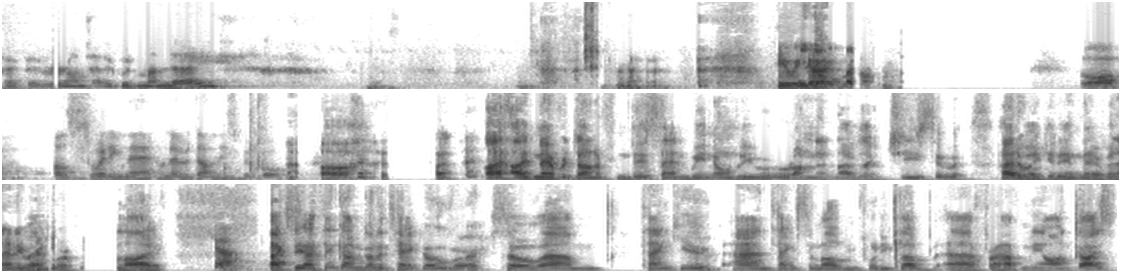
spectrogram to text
Hope everyone's had a good Monday. Here we go. Oh, I was sweating there. I've never done this before. Uh, I, would never done it from this end. We normally were running. And I was like, geez, how do I get in there? But anyway, we're live. Yeah. Actually, I think I'm going to take over. So um, thank you. And thanks to Melbourne Footy Club uh, for having me on. Guys,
